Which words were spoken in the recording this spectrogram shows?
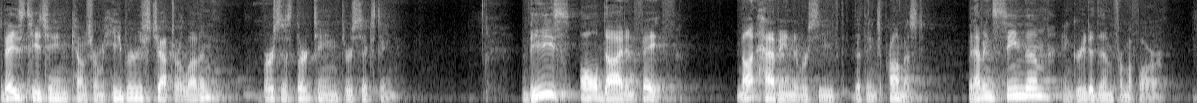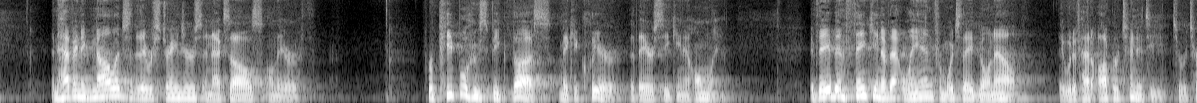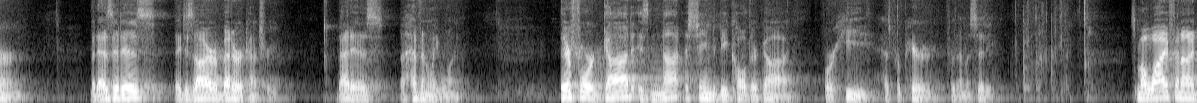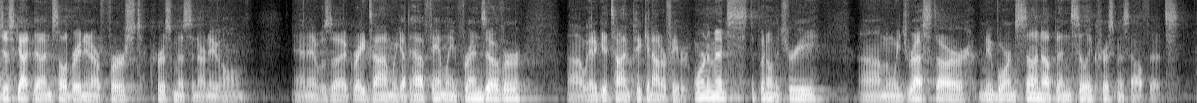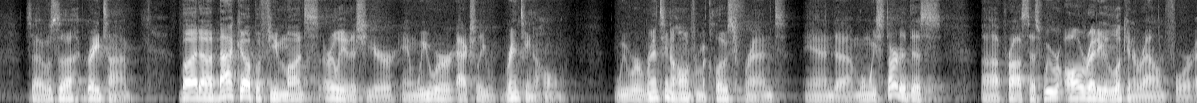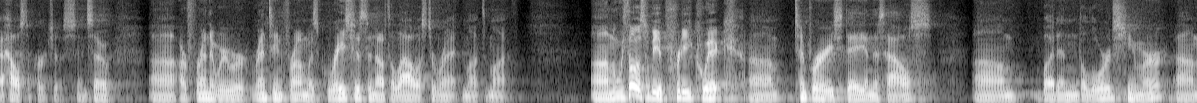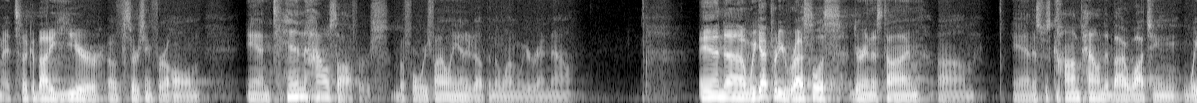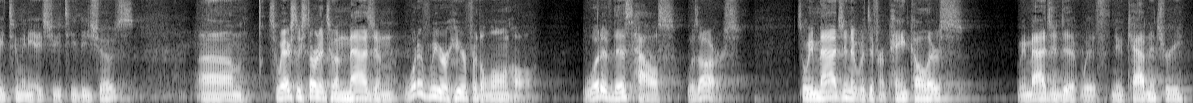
Today's teaching comes from Hebrews chapter 11, verses 13 through 16. These all died in faith, not having received the things promised, but having seen them and greeted them from afar, and having acknowledged that they were strangers and exiles on the earth. For people who speak thus make it clear that they are seeking a homeland. If they had been thinking of that land from which they had gone out, they would have had opportunity to return. But as it is, they desire a better country, that is, a heavenly one. Therefore, God is not ashamed to be called their God, for he has prepared for them a city. So, my wife and I just got done celebrating our first Christmas in our new home. And it was a great time. We got to have family and friends over. Uh, we had a good time picking out our favorite ornaments to put on the tree. Um, and we dressed our newborn son up in silly Christmas outfits. So it was a great time. But uh, back up a few months earlier this year, and we were actually renting a home. We were renting a home from a close friend. And um, when we started this uh, process, we were already looking around for a house to purchase. And so uh, our friend that we were renting from was gracious enough to allow us to rent month to month. Um, and we thought this would be a pretty quick um, temporary stay in this house. Um, but in the Lord's humor, um, it took about a year of searching for a home and 10 house offers before we finally ended up in the one we are in now. And uh, we got pretty restless during this time. Um, and this was compounded by watching way too many HGTV shows. Um, so we actually started to imagine what if we were here for the long haul? What if this house was ours? So we imagined it with different paint colors. We imagined it with new cabinetry.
